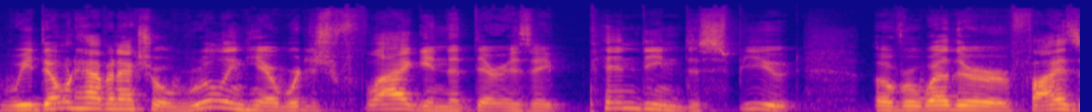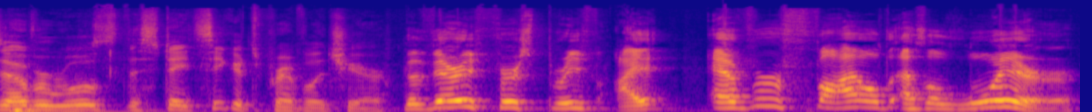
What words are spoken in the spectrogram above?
we don't have an actual ruling here. We're just flagging that there is a pending dispute over whether FISA overrules the state secrets privilege here. The very first brief I ever filed as a lawyer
